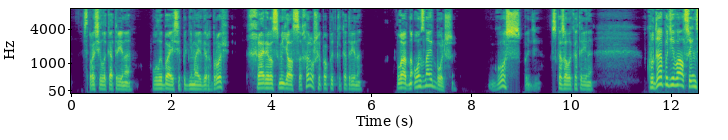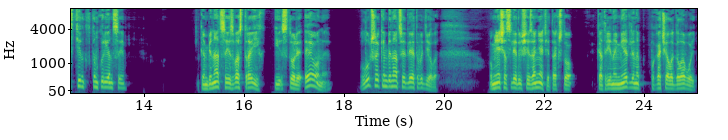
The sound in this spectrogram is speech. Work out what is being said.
— спросила Катрина, улыбаясь и поднимая вверх бровь. Харри рассмеялся. Хорошая попытка, Катрина. Ладно, он знает больше. Господи, сказала Катрина. Куда подевался инстинкт конкуренции? Комбинация из вас троих и столи Эоне — лучшая комбинация для этого дела. У меня сейчас следующее занятие, так что... Катрина медленно покачала головой.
